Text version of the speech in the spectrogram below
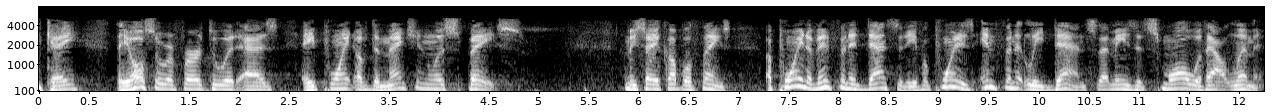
Okay? They also refer to it as a point of dimensionless space. Let me say a couple of things. A point of infinite density, if a point is infinitely dense, that means it's small without limit.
